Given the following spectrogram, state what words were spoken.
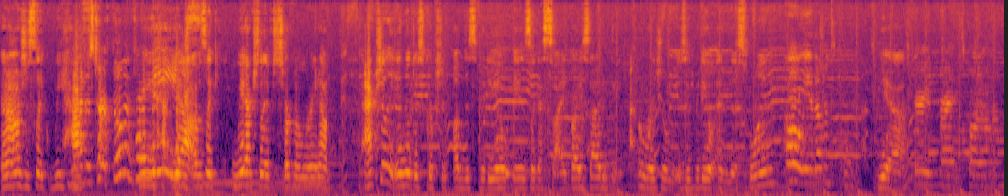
And I was just like, "We I have to start filming for me. ha- yeah, I was like, we actually have to start filming right now. Actually, in the description of this video is like a side by side of the original music video and this one. Oh yeah, that one's cool. Yeah, It's Very bright, spot on.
